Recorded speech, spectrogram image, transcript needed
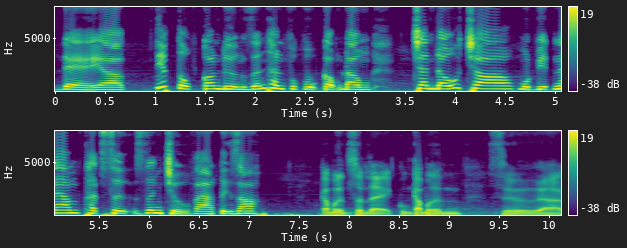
để à, tiếp tục con đường dẫn thân phục vụ cộng đồng, tranh đấu cho một Việt Nam thật sự dân chủ và tự do. Cảm ơn Xuân Lệ, cũng cảm ơn sự à,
